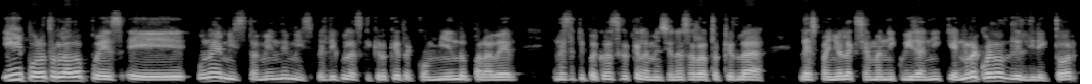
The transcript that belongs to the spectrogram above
Y por otro lado, pues eh, una de mis, también de mis películas que creo que recomiendo para ver en este tipo de cosas, creo que la mencioné hace rato, que es la, la española que se llama Nico y Dani, que no recuerdo del director,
